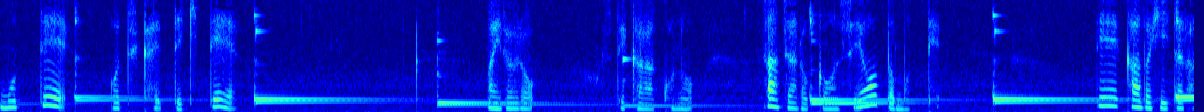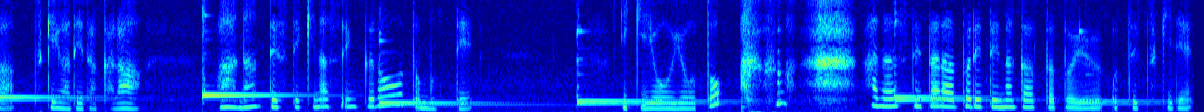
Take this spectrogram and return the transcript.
思ってお家帰ってきてまあいろいろしてからこのさあじゃあ録音しようと思って。でカード引いたら月が出たからわあなんて素敵なシンクロと思って。意気揚々と 話してたら取れてなかったという落ち着きで。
